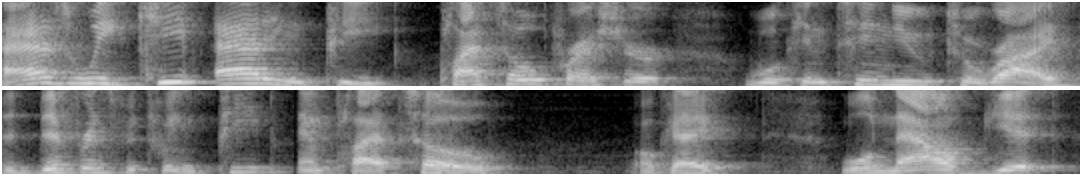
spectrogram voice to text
as we keep adding PEEP, plateau pressure will continue to rise. The difference between PEEP and plateau, okay, will now get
